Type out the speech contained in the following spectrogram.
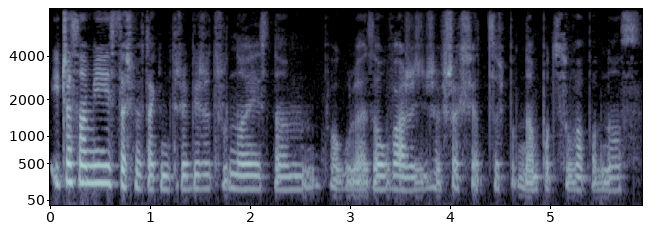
I czasami jesteśmy w takim trybie, że trudno jest nam w ogóle zauważyć, że wszechświat coś nam podsuwa pod nos,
